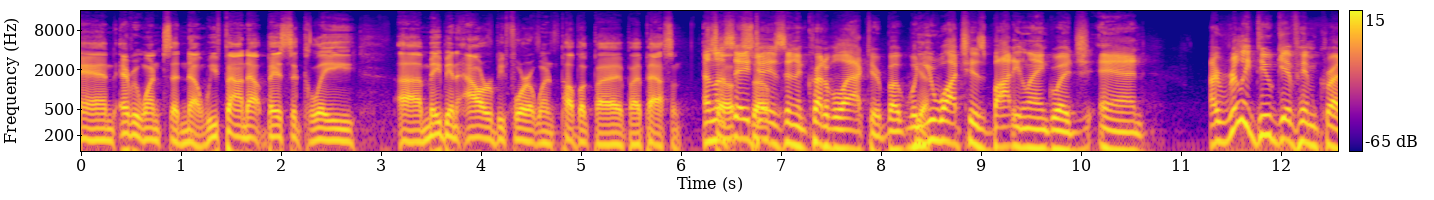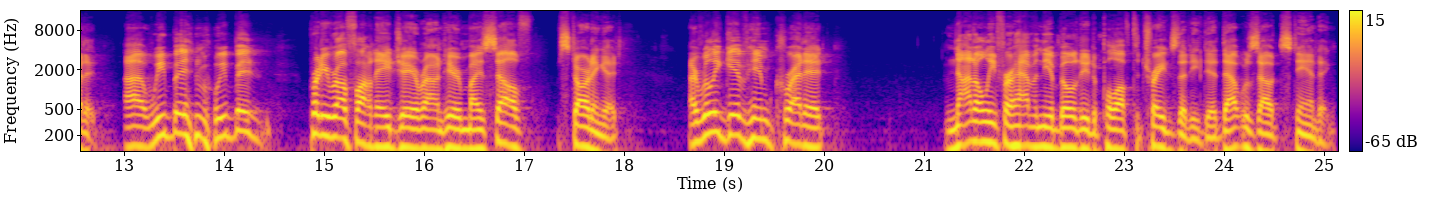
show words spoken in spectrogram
And everyone said no. We found out basically uh, maybe an hour before it went public by, by passing. Unless So- AJ so- is an incredible actor, but when Yeah. you watch his body language, and I really do give him credit. Uh, we've been we've been pretty rough on AJ around here. Myself starting it, I really give him credit not only for having the ability to pull off the trades that he did, that was outstanding,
